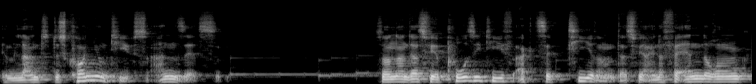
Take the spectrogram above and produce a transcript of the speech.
im Land des Konjunktivs ansetzen sondern dass wir positiv akzeptieren, dass wir eine Veränderung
